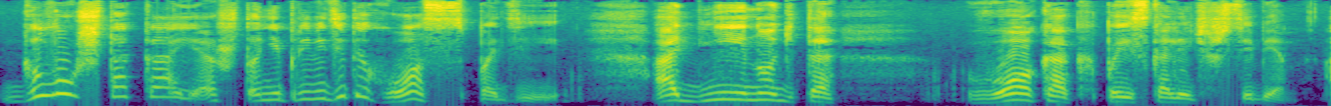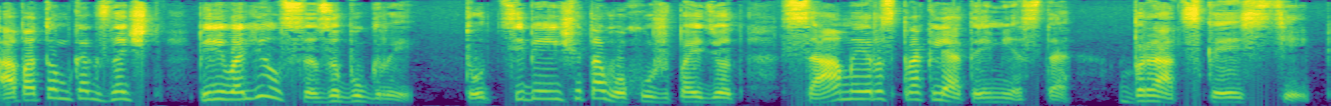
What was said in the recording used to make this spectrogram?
Глушь такая, что не приведи ты, Господи. Одни ноги-то во как поискалечишь себе, а потом, как значит, перевалился за бугры. Тут тебе еще того хуже пойдет. Самое распроклятое место братская степь.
